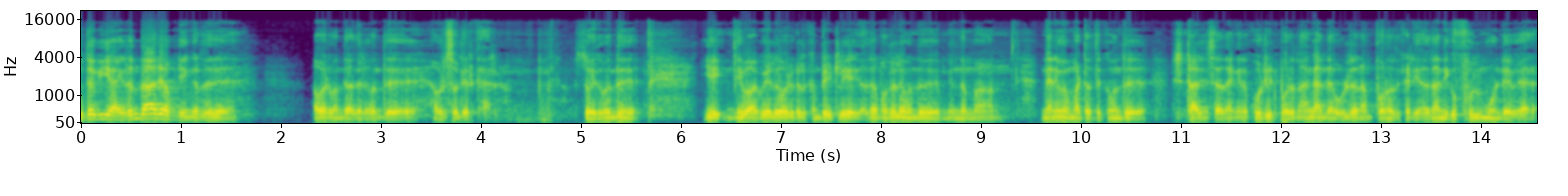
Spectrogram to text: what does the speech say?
உதவியாக இருந்தார் அப்படிங்கிறது அவர் வந்து அதில் வந்து அவர் சொல்லியிருக்கார். ஸோ இது வந்து இவா வேலு அவர்கள் கம்ப்ளீட்லி அதை முதல்ல வந்து நம்ம நினைவு மட்டத்துக்கு வந்து ஸ்டாலின் சார் தான் இங்கே கூட்டிகிட்டு போயிருந்தாங்க. அந்த உள்ள நான் போனது கிடையாது. அன்றைக்கி ஃபுல் மூண்டே வேறு.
